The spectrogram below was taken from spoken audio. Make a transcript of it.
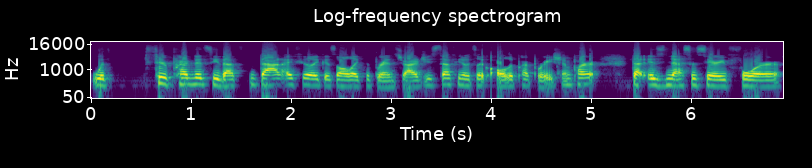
with through pregnancy that that I feel like is all like the brand strategy stuff. You know, it's like all the preparation part that is necessary for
